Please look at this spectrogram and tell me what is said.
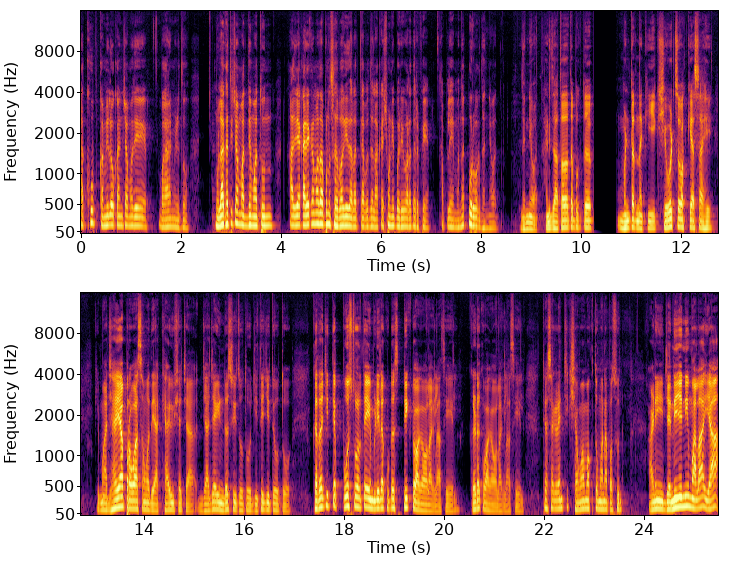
हा खूप कमी लोकांच्यामध्ये बघायला मिळतो. मुलाखतीच्या माध्यमातून आज या कार्यक्रमात आपण सहभागी झालात त्याबद्दल आकाशवाणी परिवारातर्फे आपले मनपूर्वक धन्यवाद. धन्यवाद. आणि जाता जाता फक्त म्हणतात ना की एक शेवटचं वाक्य असं आहे की माझ्या या प्रवासामध्ये अख्ख्या आयुष्याच्या ज्या ज्या इंडस्ट्रीज होतो जिथे जिथे होतो कदाचित त्या पोस्टवर त्या एम डीला कुठं स्ट्रिक्ट वागावं लागलं असेल कडक वागावं लागलं असेल त्या सगळ्यांची क्षमा मागतो मनापासून. आणि ज्यांनी ज्यांनी मला या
